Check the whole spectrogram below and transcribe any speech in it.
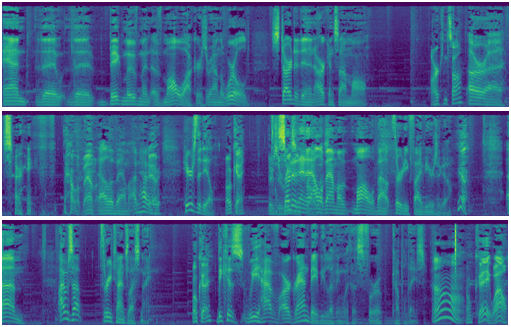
and the the big movement of mall walkers around the world started in an Arkansas mall. Arkansas? Or uh, sorry, Alabama. Alabama. I'm having. Yeah. A, here's the deal. okay. There's a started reason in for an all this. Alabama mall about 35 years ago. Yeah. Um, I was up three times last night Okay. because we have our grandbaby living with us for a couple days. Oh, Okay. Wow.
